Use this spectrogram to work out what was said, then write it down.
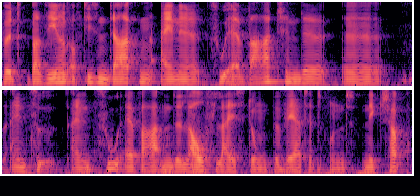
wird basierend auf diesen Daten eine zu erwartende, äh, ein zu, eine zu erwartende Laufleistung bewertet. Und Nick Chubb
